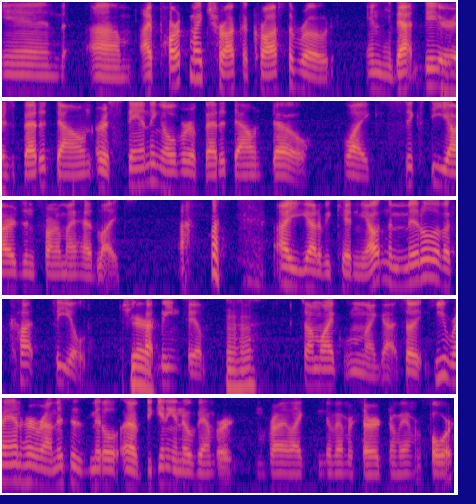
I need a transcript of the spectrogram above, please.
and um, I parked my truck across the road, and that deer is bedded down or is standing over a bedded down doe, like 60 yards in front of my headlights. oh, you got to be kidding me! Out in the middle of a cut field, Sure. cut bean field. Uh huh. So I'm like, oh my god! So he ran her around. This is middle, uh, beginning of November, probably like November 3rd, November 4th.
